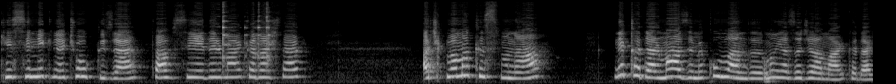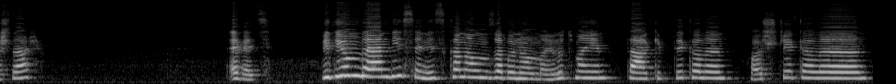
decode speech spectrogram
Kesinlikle çok güzel. Tavsiye ederim arkadaşlar. Açıklama kısmına ne kadar malzeme kullandığımı yazacağım arkadaşlar. Evet. Videomu beğendiyseniz kanalımıza abone olmayı unutmayın. Takipte kalın. Hoşçakalın.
